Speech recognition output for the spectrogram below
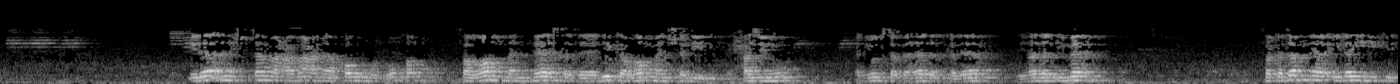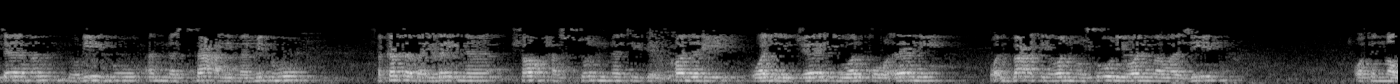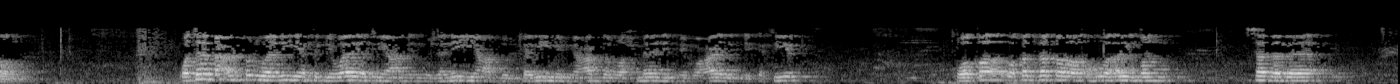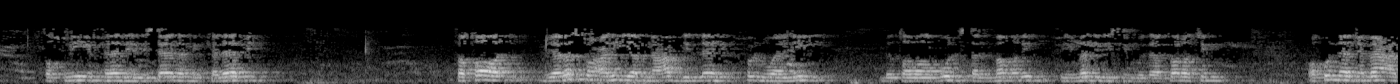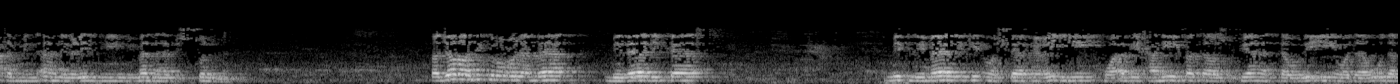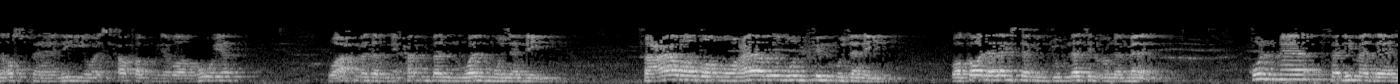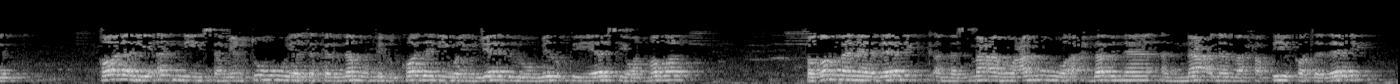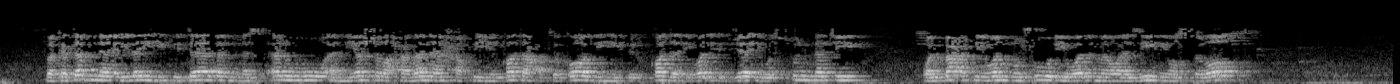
إلى أن اجتمع معنا قوم أخر فغم الناس ذلك غما شديدا. حزنوا أن ينسب هذا الكلام لهذا الإمام. فكتبنا إليه كتابا نريد أن نستعلم منه فكتب إلينا شرح السنة في القدر والإرجاء والقرآن والبعث والنشور والموازين وفي النظر. وتابع الحلوانية في الرواية عن المزني عبد الكريم بن عبد الرحمن بن معاذ بن كثير. وقد ذكر هو أيضا سبب تصنيف هذه الرسالة من كلامه فقال جلست علي بن عبد الله الحلواني بطرابلس المغرب في مجلس مذاكرة وكنا جماعة من أهل العلم بمذهب السنة. فجرى ذكر علماء بذلك مثل مالك والشافعي وأبي حنيفة وسفيان الثوري وداود الأصفهاني وإسحاق بن راهوية وأحمد بن حنبل والمزني. فعارض معارض في المزني. وقال ليس من جملة العلماء قلنا فلم ذلك؟ قال لأني سمعته يتكلم في القدر ويجادل بالقياس والنظر فغمنا ذلك أن نسمعه عنه وأحببنا أن نعلم حقيقة ذلك فكتبنا إليه كتابا نسأله أن يشرح لنا حقيقة اعتقاده في القدر والإرجاء والسنة والبعث والنشور والموازين والصراط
